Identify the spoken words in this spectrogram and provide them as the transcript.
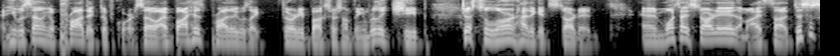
and he was selling a product, of course. So I bought his product, it was like 30 bucks or something, really cheap, just to learn how to get started. And once I started, um, I thought this is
